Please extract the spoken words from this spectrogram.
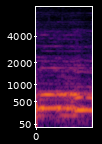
Christmas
